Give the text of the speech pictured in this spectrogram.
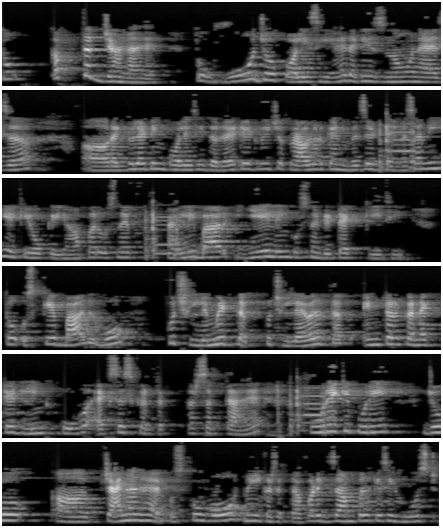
तो कब तक जाना है? तो वो जो पॉलिसी है that is known as a regulating policy the rate at which crawler can visit them ऐसा नहीं है कि ओके okay, यहाँ पर उसने पहली बार ये लिंक उसने डिटेक्ट की थी। तो उसके बाद वो कुछ लिमिट तक कुछ लेवल तक इंटरकनेक्टेड लिंक को वो एक्सेस कर कर सकता है। पूरे की पूरी जो चैनल है, उसको वो नहीं कर सकता। फॉर एग्ज़ाम्पल किसी होस्ट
